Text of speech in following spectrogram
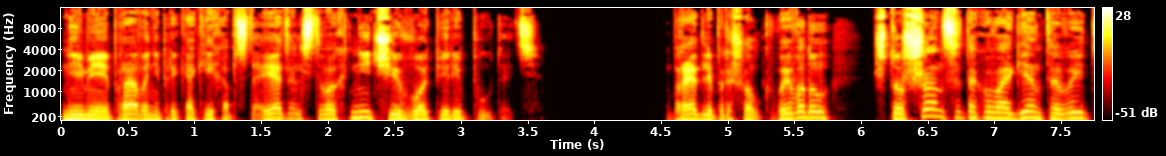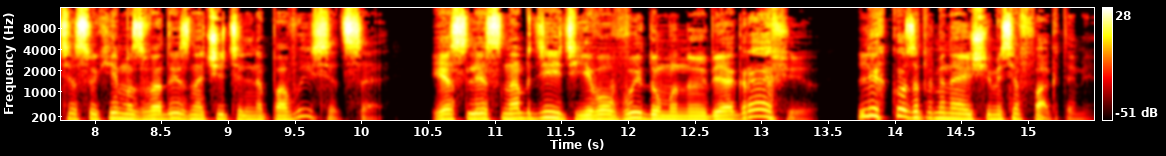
не имея права ни при каких обстоятельствах ничего перепутать. Брэдли пришел к выводу, что шансы такого агента выйти сухим из воды значительно повысятся, если снабдить его выдуманную биографию легко запоминающимися фактами.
